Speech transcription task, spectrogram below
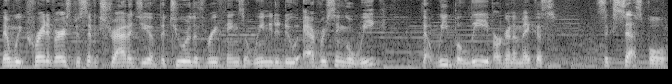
Then we create a very specific strategy of the two or the three things that we need to do every single week that we believe are going to make us successful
